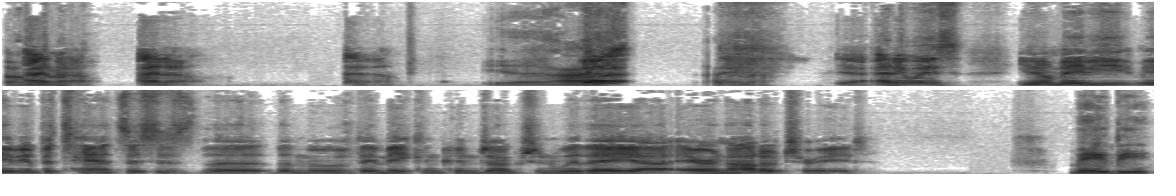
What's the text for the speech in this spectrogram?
Bumgarner. I know, I know, I know. Yeah, I, But I don't know. yeah. Anyways, you know, maybe maybe Betances is the the move they make in conjunction with a uh, Arenado trade. Maybe.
